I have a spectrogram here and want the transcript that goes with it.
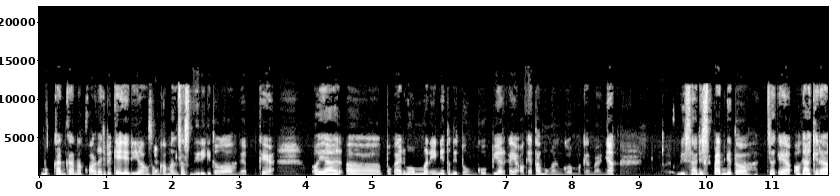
bukan karena keluarga tapi kayak jadi langsung common sense sendiri gitu loh. Kayak oh ya uh, pokoknya di momen ini tuh ditunggu biar kayak oke okay, tabungan gue makin banyak bisa di spend gitu. Jadi kayak oke okay, akhirnya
